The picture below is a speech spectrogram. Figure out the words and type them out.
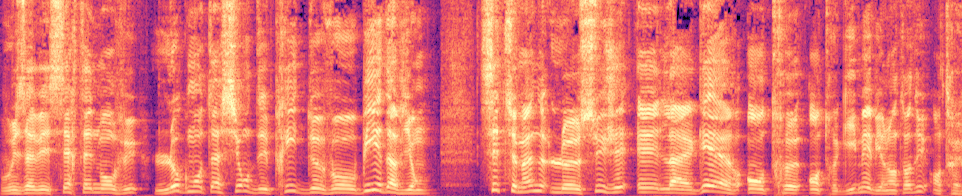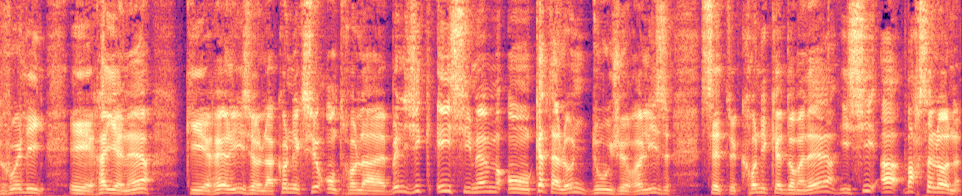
vous avez certainement vu l'augmentation des prix de vos billets d'avion. Cette semaine, le sujet est la guerre entre, entre guillemets, bien entendu, entre Vueling et Ryanair, qui réalise la connexion entre la Belgique et ici même en Catalogne, d'où je réalise cette chronique hebdomadaire, ici à Barcelone.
